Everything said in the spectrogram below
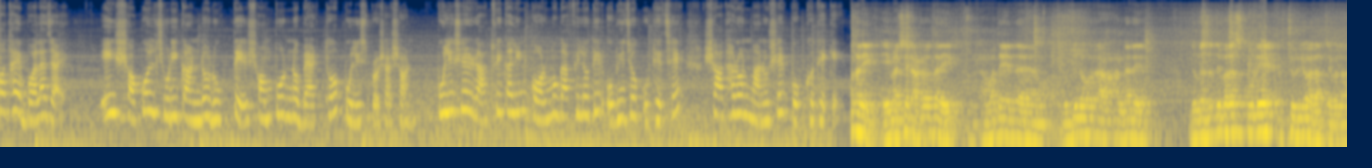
কথায় বলা যায়, এই সকল চুরিকাণ্ড রুখতে সম্পূর্ণ ব্যর্থ পুলিশ প্রশাসন। পুলিশের রাত্রিকালীন কর্মগাফিলতির অভিযোগ উঠেছে সাধারণ মানুষের পক্ষ থেকে। তারিখ, এই মাসের আঠারো তারিখ, আমাদের বুজুনগর আন্ডারে দুর্গাজ্যোতিপাড়া স্কুলে চুরি হয় রাত্রেবেলা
